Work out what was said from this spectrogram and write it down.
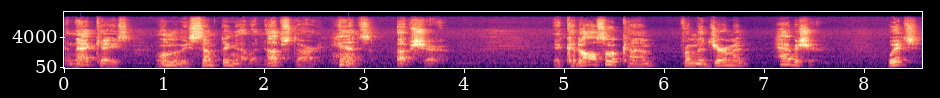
In that case, one would be something of an upstart, hence Upshur. It could also come from the German Habischer, which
